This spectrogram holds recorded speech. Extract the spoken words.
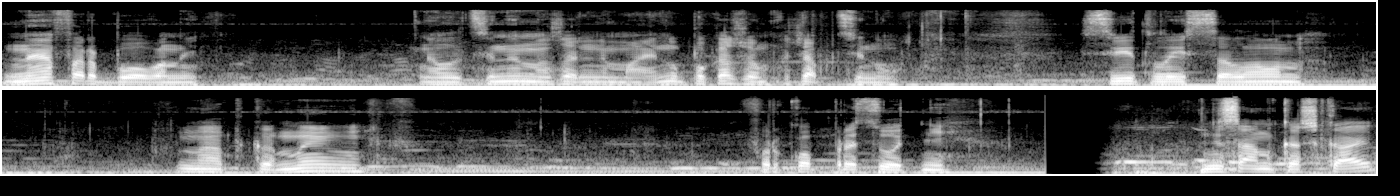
не фарбований. Але ціни, на жаль, немає. Ну, покажу вам хоча б ціну. Світлий салон на тканині. Форкоп присутній. Nissan Qashqai.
